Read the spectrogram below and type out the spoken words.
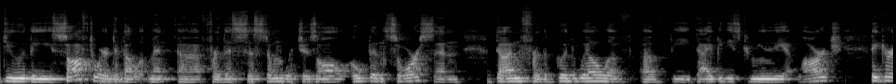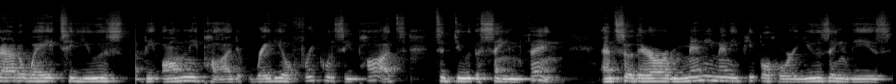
do the software development uh, for this system, which is all open source and done for the goodwill of, of the diabetes community at large, figure out a way to use the Omnipod radio frequency pods to do the same thing. And so there are many, many people who are using these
